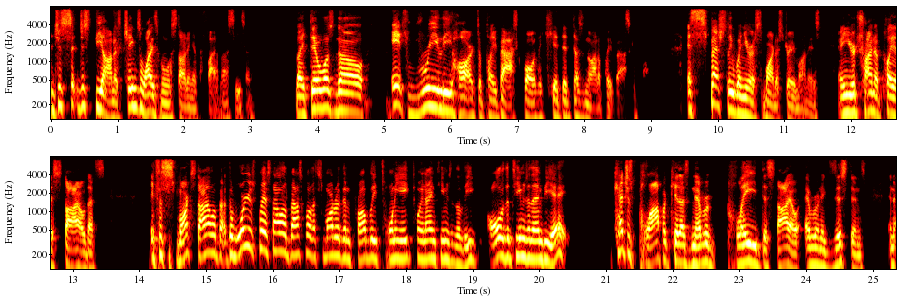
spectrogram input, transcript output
just just be honest. James Wiseman was starting at the five last season. Like there was no. It's really hard to play basketball with a kid that doesn't know how to play basketball, especially when you're as smart as Draymond is, and you're trying to play a style that's. It's a smart style about the Warriors play a style of basketball that's smarter than probably 28, 29 teams in the league, all of the teams in the NBA. You can't just plop a kid that's never played this style ever in existence and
